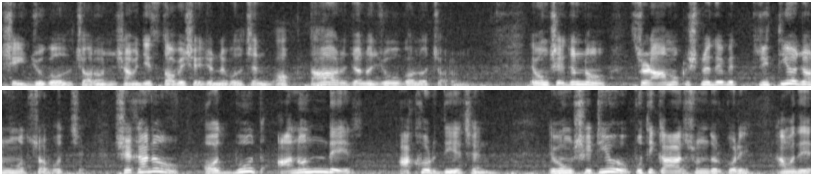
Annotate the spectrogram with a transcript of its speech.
সেই যুগল চরণ। স্বামীজি স্তবে সেই জন্য বলছেন, ভক্তার জন্য যুগল চরণ। এবং সেজন্য শ্রীরামকৃষ্ণ দেবের তৃতীয় জন্মোৎসব হচ্ছে। সেখানেও অদ্ভুত আনন্দের আখর দিয়েছেন এবং সেটিও পুঁথিকার সুন্দর করে আমাদের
